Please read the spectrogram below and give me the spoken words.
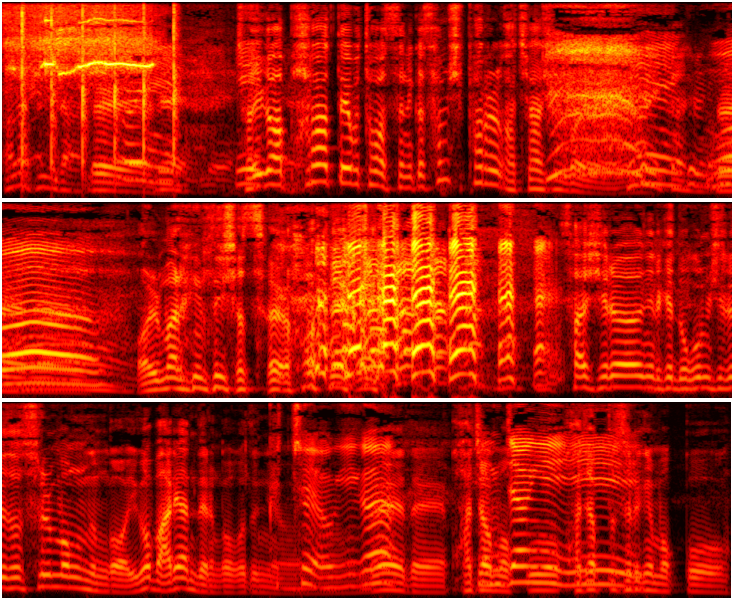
반갑습니다. 네. 네, 네. 저희가 8화 때부터 왔으니까 38화를 같이 하신 거예요. 네. 그러니까. 얼마나 힘드셨어요. 네. 사실은 이렇게 녹음실에서 술 먹는 거, 이거 말이 안 되는 거거든요. 그쵸, 여기가 네네. 과자 굉장히 먹고, 과자 이- 부스르게 먹고.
